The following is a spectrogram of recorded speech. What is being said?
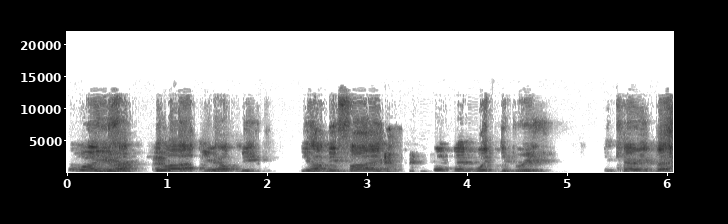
Well, you, you helped me a lot. You helped me. You helped me find that, that wood debris and carry it back.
